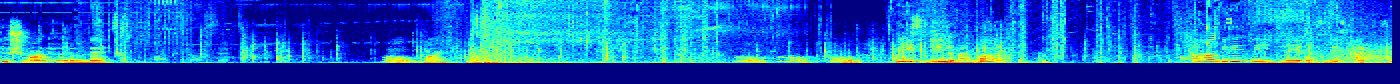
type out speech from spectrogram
düşman önümde. Oh my god. Oh, oh. Yayını ben de. Aa bir izleyici. 35 takipçi.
